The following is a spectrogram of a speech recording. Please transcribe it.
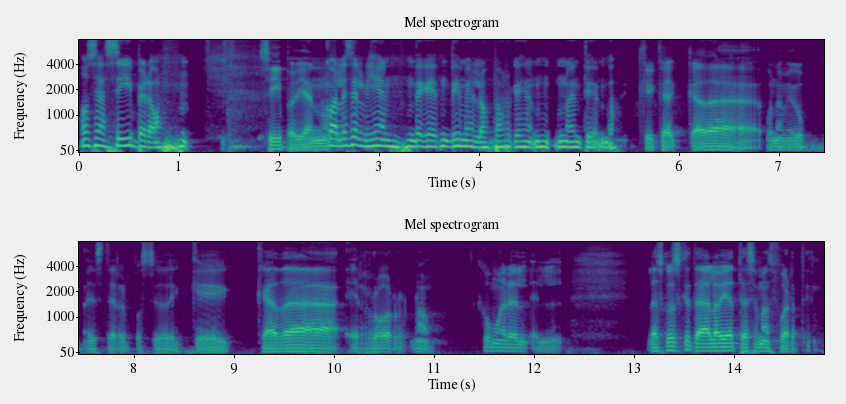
o sea, sí, pero Sí, pero ya no. ¿cuál es el bien? De que dímelo, porque no entiendo. Que ca- cada. Un amigo este, reposteó de que cada error. No. ¿Cómo era el, el- Las cosas que te da la vida te hace más fuerte.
